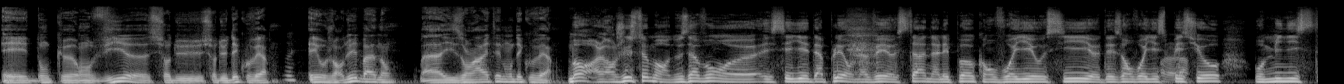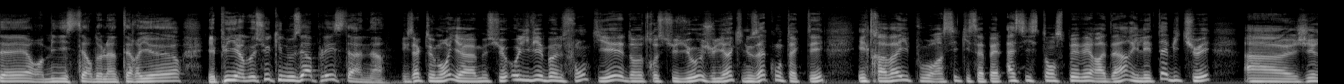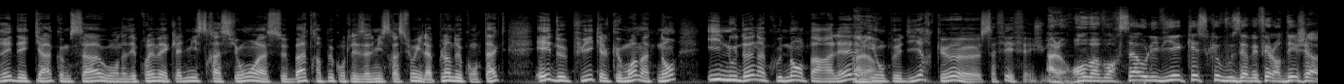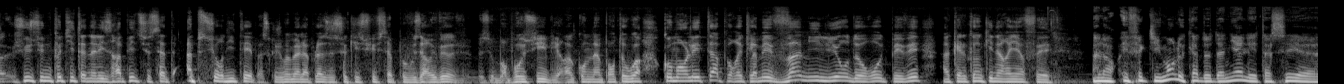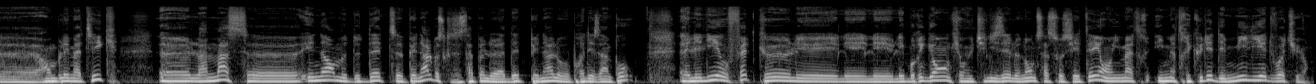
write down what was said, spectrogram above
Et donc euh, on vit euh, sur, du, sur du découvert. Et aujourd'hui, bah non. Bah, ils ont arrêté mon découvert. Bon, alors justement, nous avons euh, essayé d'appeler. On avait euh, Stan à l'époque envoyé aussi euh, des envoyés spéciaux au ministère, au ministère de l'Intérieur. Et puis il y a un monsieur qui nous a appelé, Stan. Exactement, il y a monsieur Olivier Bonnefond qui est dans notre studio, Julien, qui nous a contacté. Il travaille pour un site qui s'appelle Assistance PV Radar. Il est habitué à gérer des cas comme ça où on a des problèmes avec l'administration, à se battre un peu contre les administrations. Il a plein de contacts. Et depuis quelques mois maintenant, il nous donne un coup de main en parallèle Alors. et on peut dire que euh, ça fait effet, Julien. Alors, on va voir ça. Olivier, qu'est-ce que vous avez fait? Alors déjà, juste une petite analyse rapide sur cette absurdité, parce que je me mets à la place de ceux qui suivent, ça peut vous arriver. Mais C'est pas possible, il raconte n'importe quoi. Comment l'État peut réclamer 20 millions d'euros de PV à quelqu'un qui n'a rien fait? Alors, effectivement, le cas de Daniel est assez euh, emblématique. Euh, la masse euh, énorme de dettes pénales, parce que ça s'appelle de la dette pénale auprès des impôts, elle est liée au fait que les, les, les, les brigands qui ont utilisé le nom de sa société ont immatri- immatriculé des milliers de voitures.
